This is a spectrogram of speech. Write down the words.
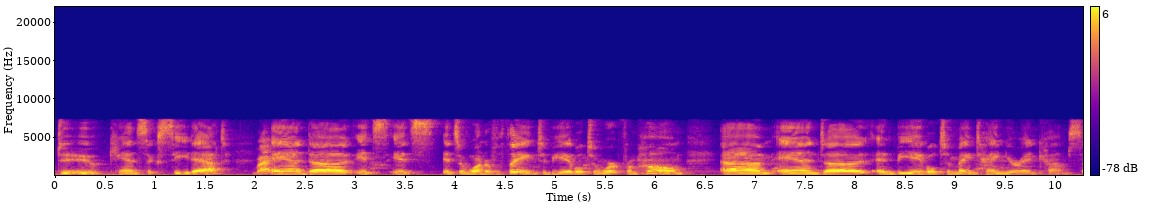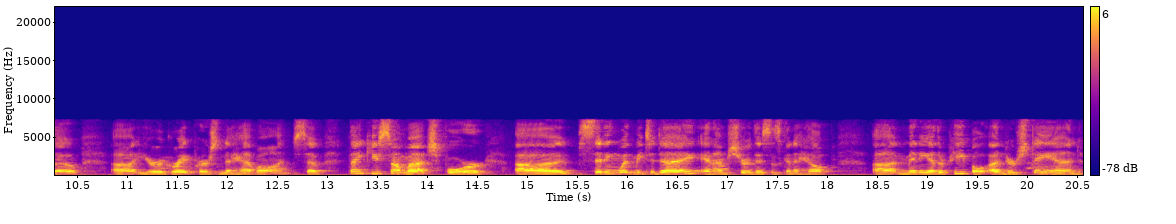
do, can succeed at. Right. And uh, it's it's it's a wonderful thing to be able to work from home um, and uh, and be able to maintain your income. So uh, you're a great person to have on. So thank you so much for uh, sitting with me today, and I'm sure this is going to help uh, many other people understand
